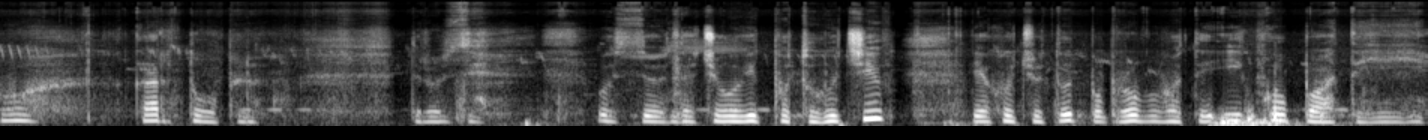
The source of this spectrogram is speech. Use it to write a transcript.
По картоплю друзі. Ось де чоловік потолочив. Я хочу тут попробувати і копати її.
